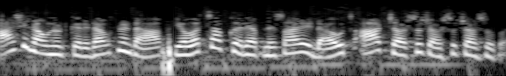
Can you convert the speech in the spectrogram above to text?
आज ही डाउनलोड करें डाउट डाउटनेट ऐप या व्हाट्सएप करें अपने सारे डाउट्स आठ चार सौ चार सौ चार सौ पर।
